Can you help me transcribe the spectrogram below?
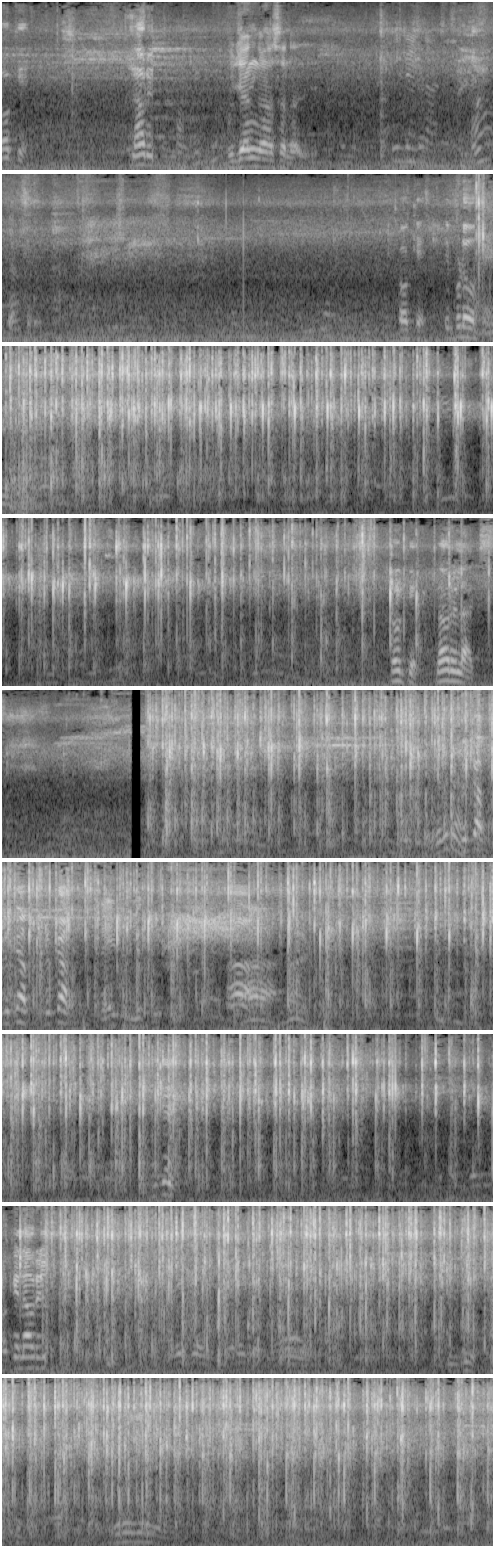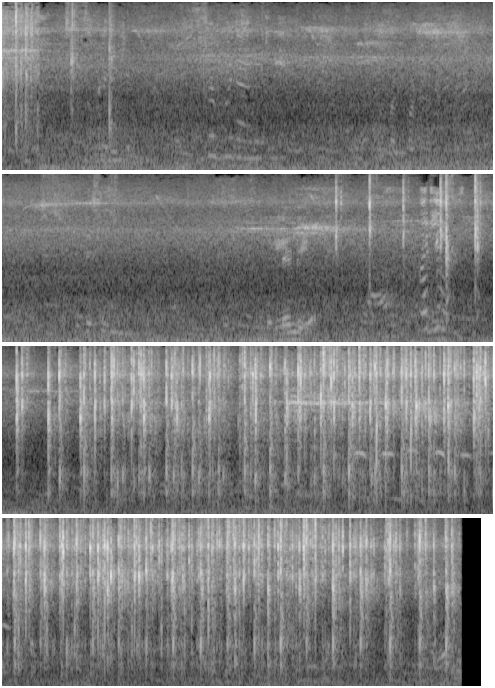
Okay. Now, re- Bhujangasana అది okay. ఇప్పుడు okay now relax Look up, look up, look up. Okay. Okay, now relax. వదిలేండి వదిలేండి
